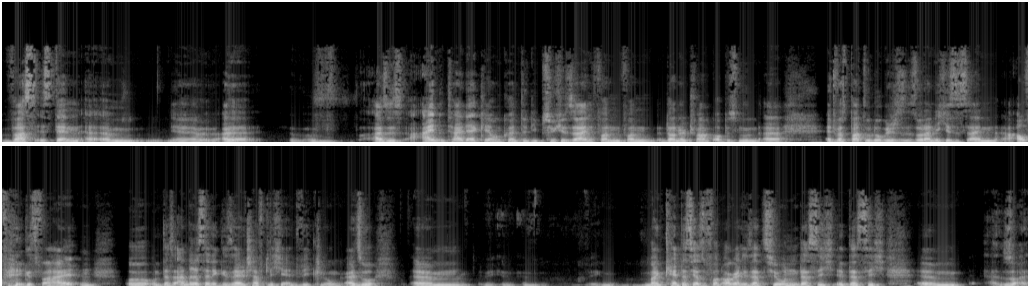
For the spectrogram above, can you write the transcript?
was ist denn ähm, äh, äh, also ist ein Teil der Erklärung könnte die Psyche sein von, von Donald Trump, ob es nun äh, etwas Pathologisches ist oder nicht, es ist ein auffälliges Verhalten äh, und das andere ist eine gesellschaftliche Entwicklung. Also ähm, man kennt das ja so von Organisationen, dass sich, dass sich ähm, so äh,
